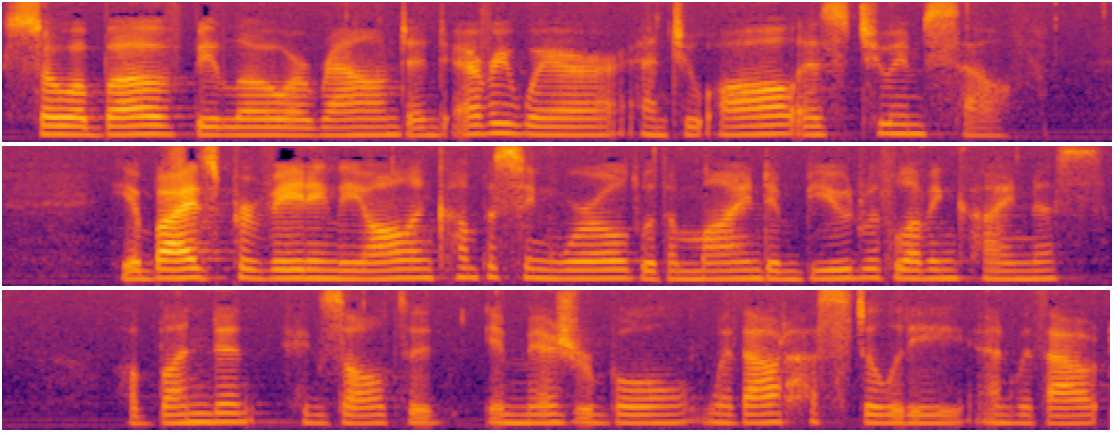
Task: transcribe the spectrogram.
So above, below, around, and everywhere, and to all as to himself. He abides pervading the all encompassing world with a mind imbued with loving kindness, abundant, exalted, immeasurable, without hostility, and without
